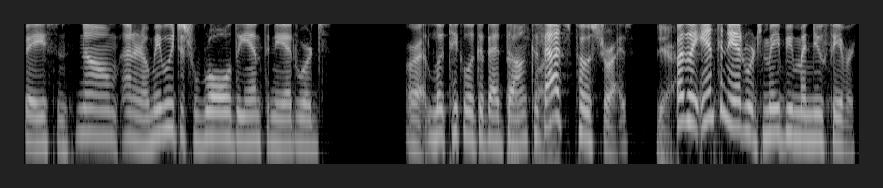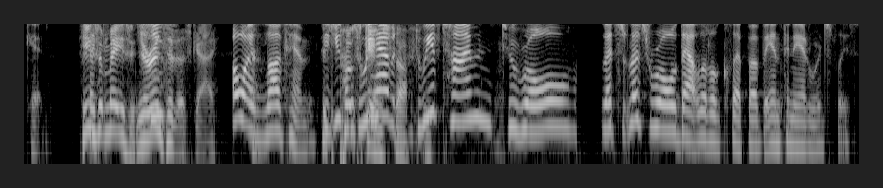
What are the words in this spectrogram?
face and no, I don't know. Maybe we just roll the Anthony Edwards or look, take a look at that dunk because that's posterized. Yeah. By the way, Anthony Edwards may be my new favorite kid. He's amazing. You're He's- into this guy. Oh, I love him. His Did you? Do we have? stuff. Do we have time to roll? Let's let's roll that little clip of Anthony Edwards, please.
